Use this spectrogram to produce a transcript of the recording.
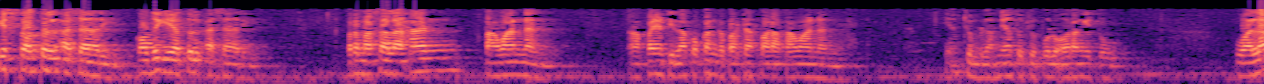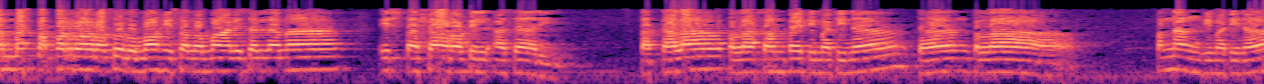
Qissatul Asari, qadhiyatul Asari. Permasalahan tawanan. Apa yang dilakukan kepada para tawanan yang jumlahnya 70 orang itu. Walamma taqarra Rasulullah sallallahu alaihi wasallam istasyara fil asari tatkala telah sampai di Madinah dan telah tenang di Madinah,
